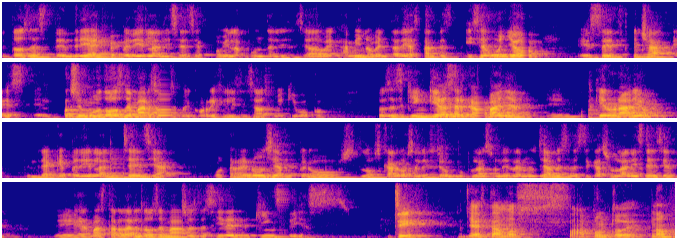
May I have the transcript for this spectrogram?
entonces tendrían que pedir la licencia, como bien apunta el licenciado Benjamín, 90 días antes. Y según yo, esa fecha es el próximo 2 de marzo, me corrige licenciado si me equivoco. Entonces, quien quiera hacer campaña en cualquier horario, tendría que pedir la licencia o la renuncia, pero pues, los cargos de elección popular son irrenunciables, en este caso la licencia, eh, a más tardar el 2 de marzo, es decir, en 15 días. Sí, ya estamos a punto de, ¿no?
